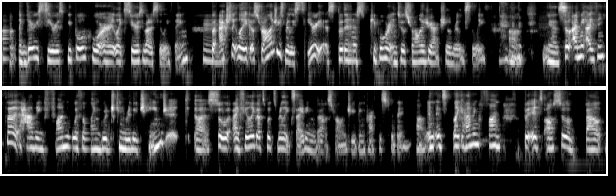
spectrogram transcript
um, like very serious people who are like serious about a silly thing. Hmm. But actually, like astrology is really serious. But then people who are into astrology are actually really silly. Um, yeah. So I mean, I think that having fun with a language can really change it. Uh, so I feel like that's what's really exciting about astrology being practiced today. Um, and it's like having fun, but it's also about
